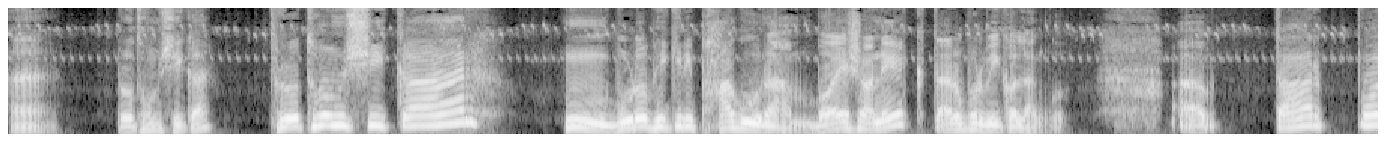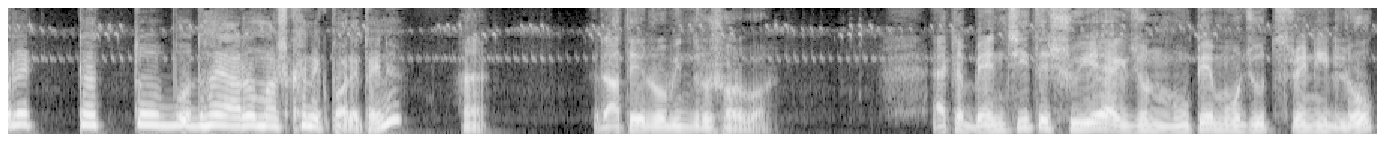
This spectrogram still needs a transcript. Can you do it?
হ্যাঁ প্রথম শিকার? প্রথম শিকার? হুম বুড়ো ভিকিরি ফাগুরাম। বয়স অনেক তার উপর বিকলাঙ্গ। তারপরেরটা তো বোধ হয় আরও মাসখানেক পরে তাই না? হ্যাঁ রাতের রবীন্দ্র সরোবর। একটা বেঞ্চিতে শুয়ে একজন মুটে মজুদ শ্রেণির লোক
